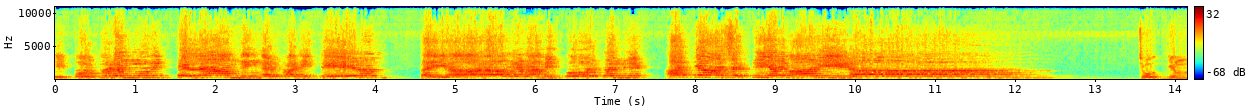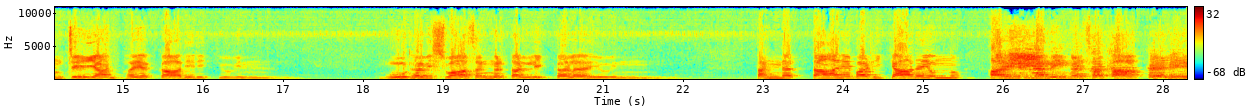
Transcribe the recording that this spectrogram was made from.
ഇപ്പോൾ തുടങ്ങുവിൻ എല്ലാം നിങ്ങൾ പഠിക്കണം. തയ്യാറാകണം ഇപ്പോൾ തന്നെ ആജ്ഞാശക്തിയായി മാറിയിട. ചോദ്യം ചെയ്യാൻ ഭയക്കാതിരിക്കുവിൻ. മൂഢവിശ്വാസങ്ങൾ തള്ളിക്കളയുവിൻ. തന്നെത്താനെ പഠിക്കാതെയൊന്നും അറിയില്ല നിങ്ങൾ സഖാക്കളെ.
